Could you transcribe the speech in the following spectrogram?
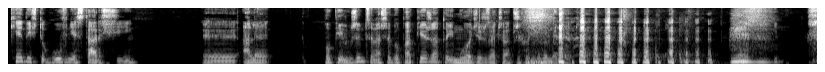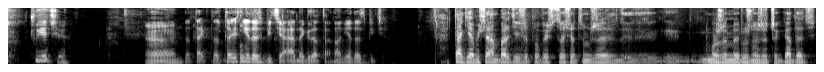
kiedyś to głównie starsi, ale po pielgrzymce naszego papieża to i młodzież zaczęła przychodzić do meczetu. Czujecie? E, no tak, no to jest nie do zbicia, anegdota, no nie do zbicia. Tak, ja myślałem bardziej, że powiesz coś o tym, że y, y, możemy różne rzeczy gadać,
